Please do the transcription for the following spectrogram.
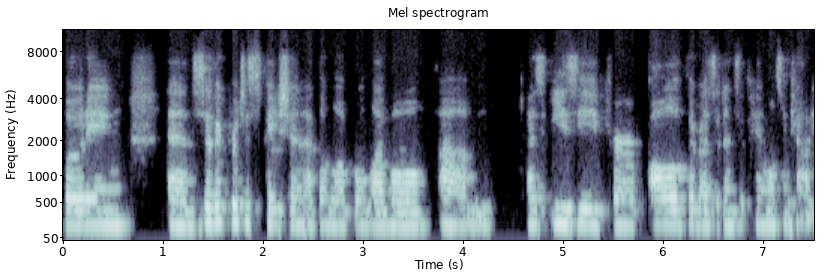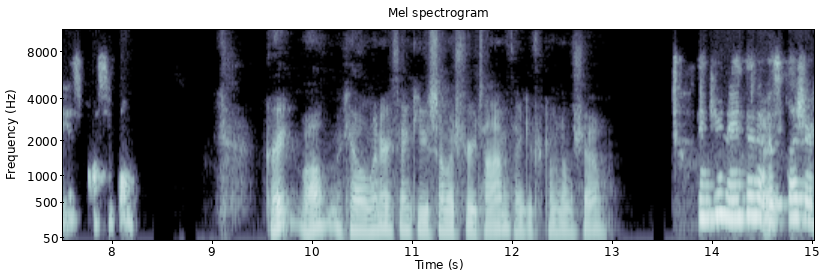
voting and civic participation at the local level um, as easy for all of the residents of Hamilton County as possible. Great. Well, Michaela Winter, thank you so much for your time. Thank you for coming on the show. Thank you, Nathan. It was a pleasure.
